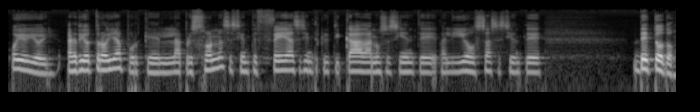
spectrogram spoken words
Hoy, hoy, hoy, ardió Troya porque la persona se siente fea, se siente criticada, no se siente valiosa, se siente de todo.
